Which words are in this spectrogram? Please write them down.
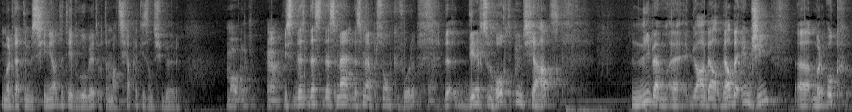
maar dat hij misschien niet altijd even goed weet wat er maatschappelijk is aan het gebeuren. Mogelijk. Ja. Is, dat, dat, is- dat, is mijn, dat is mijn persoonlijke gevoel. De, die heeft zijn hoogtepunt gehad, niet bij, eh, ja, wel, wel bij MG, eh, maar ook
